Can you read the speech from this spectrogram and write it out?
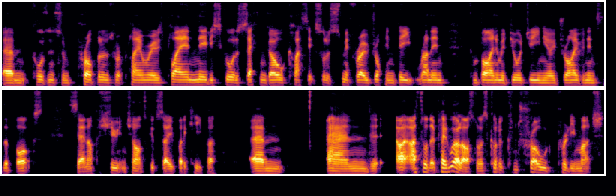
um, causing some problems for playing where he was playing. Nearly scored a second goal. Classic sort of Smith Rowe dropping deep, running, combining with Jorginho driving into the box, setting up a shooting chance. Good save by the keeper. Um, and I, I, thought they played well. Arsenal has kind of controlled pretty much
